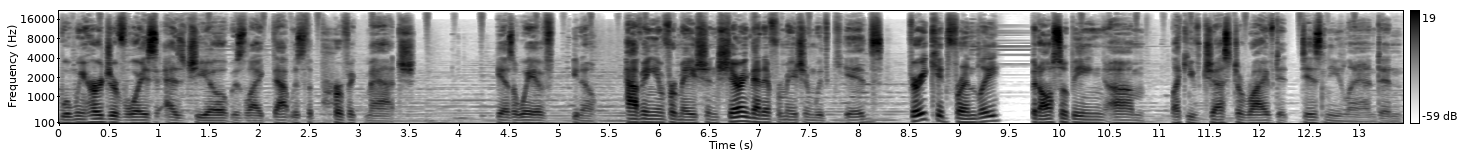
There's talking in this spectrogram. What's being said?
When we heard your voice as Geo, it was like that was the perfect match. He has a way of, you know, having information, sharing that information with kids, very kid friendly, but also being um, like you've just arrived at Disneyland and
